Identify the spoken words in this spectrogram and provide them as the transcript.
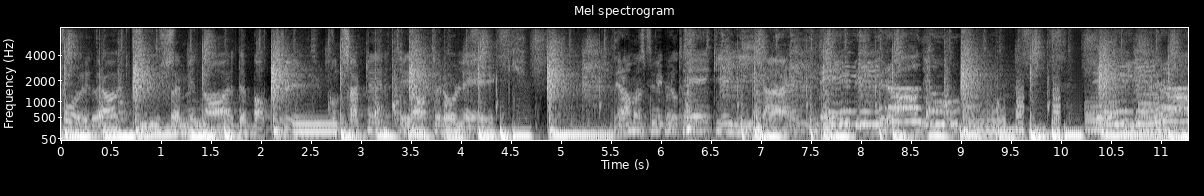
Foredrag, kurs, seminar, debatter, konserter, teater og lek. Drammensbiblioteket gir deg Babyradio. Babyradio.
